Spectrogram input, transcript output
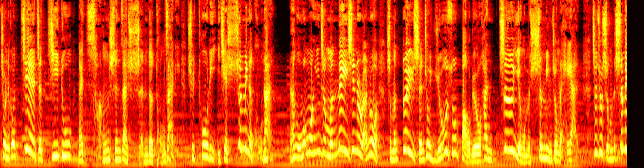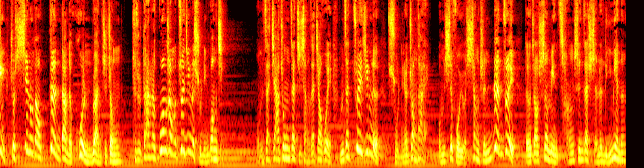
就能够借着基督来藏身在神的同在里，去脱离一切生命的苦难。然而，往往因着我们内心的软弱，什么对神就有所保留和遮掩我们生命中的黑暗，这就使我们的生命就陷入到更大的混乱之中。这就是大家的光照我们最近的属灵光景。我们在家中、在职场、在教会，我们在最近的属灵的状态，我们是否有向神认罪，得着赦免，藏身在神的里面呢？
